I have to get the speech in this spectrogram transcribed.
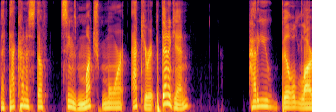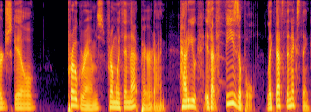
like that kind of stuff seems much more accurate. But then again, how do you build large scale programs from within that paradigm? How do you is that feasible? Like that's the next thing.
